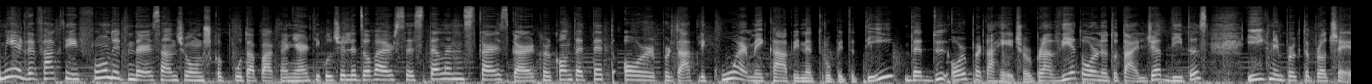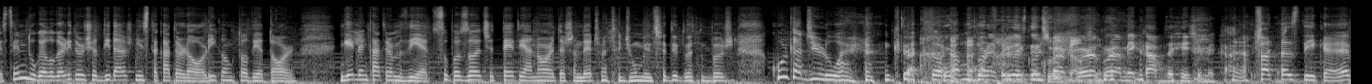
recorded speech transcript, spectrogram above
Mirë, dhe fakti i fundit interesant që unë shkëputa pak nga një artikull që lexova është se Stellan Skarsgård kërkonte 8 orë për të aplikuar make-upin e trupit të tij dhe 2 orë për ta hequr. Pra 10 orë në total gjatë ditës i iknin për këtë procesin, duke llogaritur që dita është 24 orë, ikën këto 10 orë. Ngelen katërmbëdhjetë, supozohet që tetë janë orë të shëndetshme të gjumit që ti duhet të bësh. Kur ka xhiruar ky aktor? A mund të bëre pyetje kur ka bërë bërë make up dhe heqje make up. Fantastike. E,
